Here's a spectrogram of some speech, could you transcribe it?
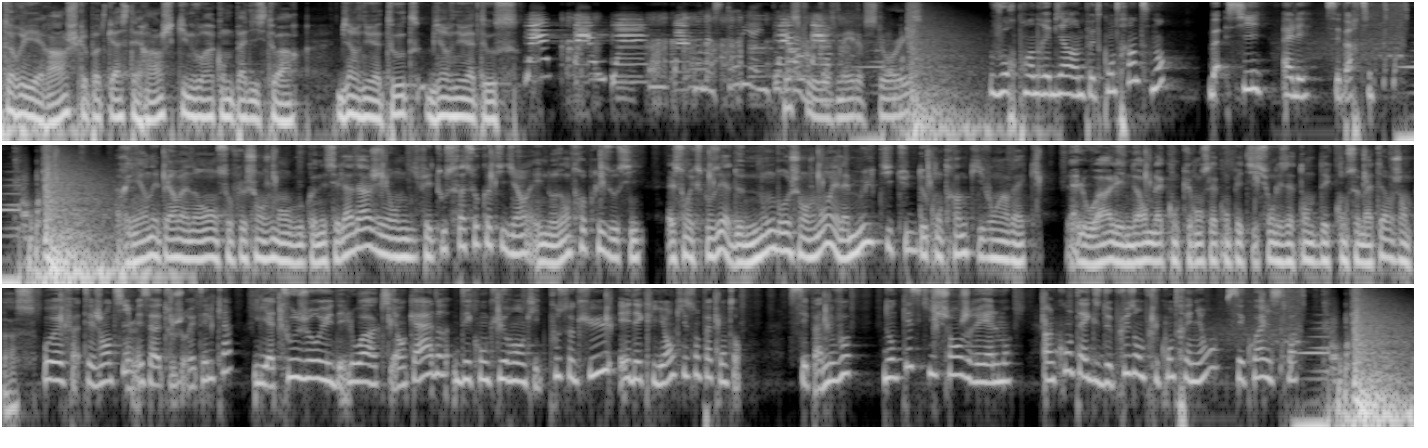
Story RH, le podcast RH qui ne vous raconte pas d'histoire. Bienvenue à toutes, bienvenue à tous. History is made of stories. Vous reprendrez bien un peu de contraintes, non? Bah si, allez, c'est parti. Rien n'est permanent sauf le changement. Vous connaissez l'adage et on y fait tous face au quotidien, et nos entreprises aussi. Elles sont exposées à de nombreux changements et à la multitude de contraintes qui vont avec. La loi, les normes, la concurrence, la compétition, les attentes des consommateurs, j'en passe. Ouais, t'es gentil, mais ça a toujours été le cas. Il y a toujours eu des lois qui encadrent, des concurrents qui te poussent au cul et des clients qui sont pas contents. C'est pas nouveau. Donc qu'est-ce qui change réellement? Un contexte de plus en plus contraignant, c'est quoi l'histoire?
